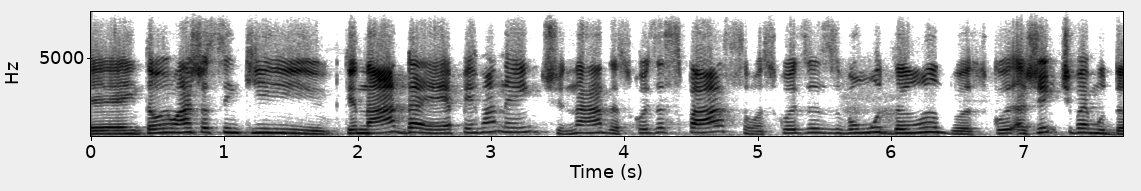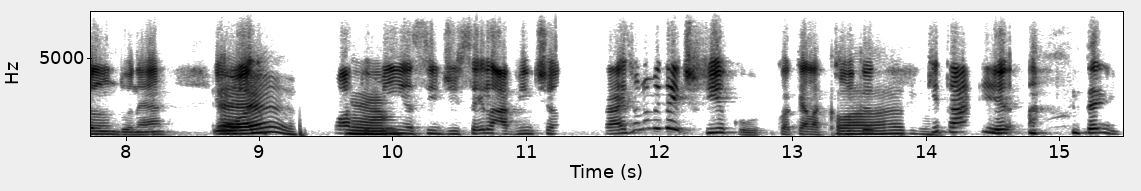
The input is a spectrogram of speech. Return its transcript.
É, então eu acho assim que, que nada é permanente, nada, as coisas passam, as coisas vão mudando, as co a gente vai mudando, né? Eu olho É, foto É. minha assim de, sei lá, 20 anos atrás, eu não me identifico com aquela Kika claro. que tá aí. Entende?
